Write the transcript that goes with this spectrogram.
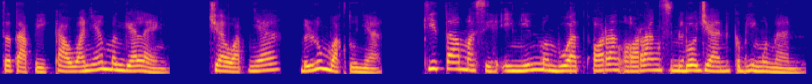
Tetapi kawannya menggeleng. Jawabnya, belum waktunya. Kita masih ingin membuat orang-orang Sembojan kebingungan.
